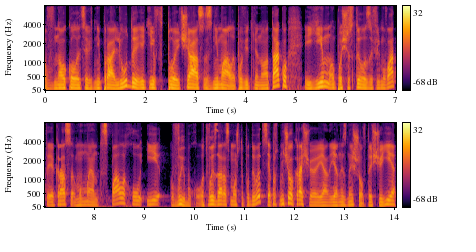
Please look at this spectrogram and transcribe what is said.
в на околицях Дніпра люди, які в той час знімали повітряну атаку, і їм пощастило зафільмувати якраз момент спалаху і вибуху. От ви зараз можете подивитися. Я просто нічого кращого я, я не знайшов. Те, що є,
